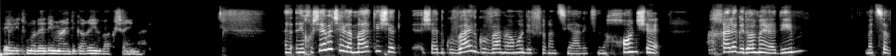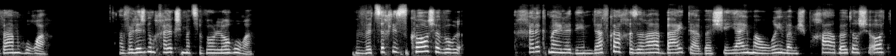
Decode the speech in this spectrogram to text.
כדי להתמודד עם האתגרים והקשיים האלה. אז אני חושבת שלמדתי ש, שהתגובה היא תגובה מאוד מאוד דיפרנציאלית. זה נכון שחלק גדול מהילדים מצבם הוא רע, אבל יש גם חלק שמצבו לא הוא רע. וצריך לזכור שעבור חלק מהילדים, דווקא החזרה הביתה והשהייה עם ההורים והמשפחה הרבה יותר שעות,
